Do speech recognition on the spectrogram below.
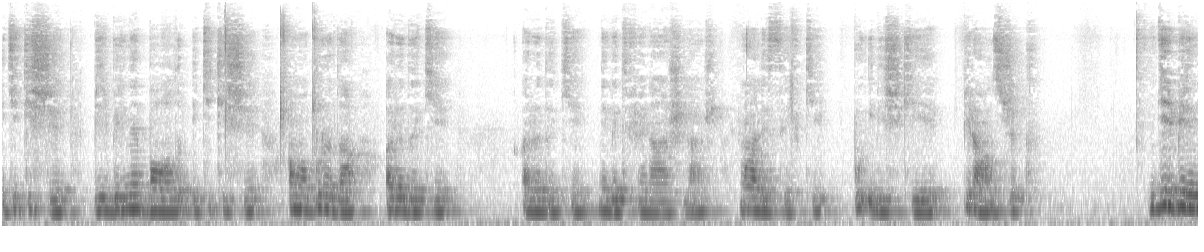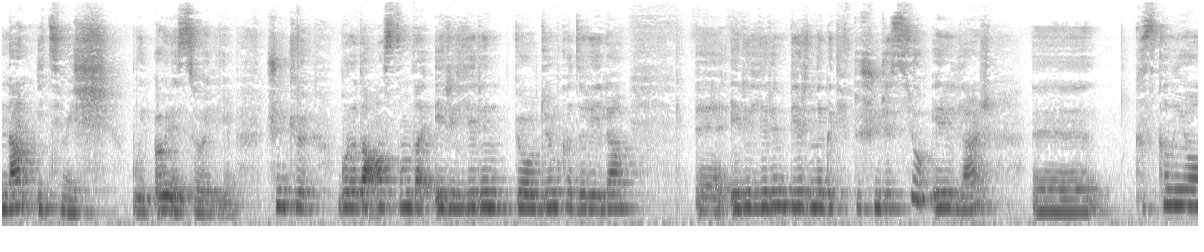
iki kişi, birbirine bağlı iki kişi ama burada aradaki aradaki negatif enerjiler maalesef ki bu ilişkiyi birazcık birbirinden itmiş. Bu öyle söyleyeyim. Çünkü burada aslında erillerin gördüğüm kadarıyla e, erillerin bir negatif düşüncesi yok. Eriller e, kıskanıyor,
